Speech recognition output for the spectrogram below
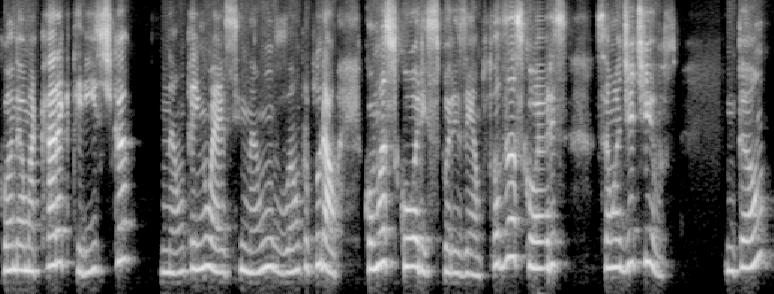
Quando é uma característica, não tem o S, não vão para o plural. Como as cores, por exemplo. Todas as cores são adjetivos. Então,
